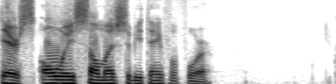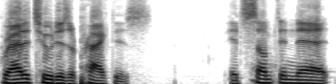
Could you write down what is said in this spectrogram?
there's always so much to be thankful for. Gratitude is a practice. It's something that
